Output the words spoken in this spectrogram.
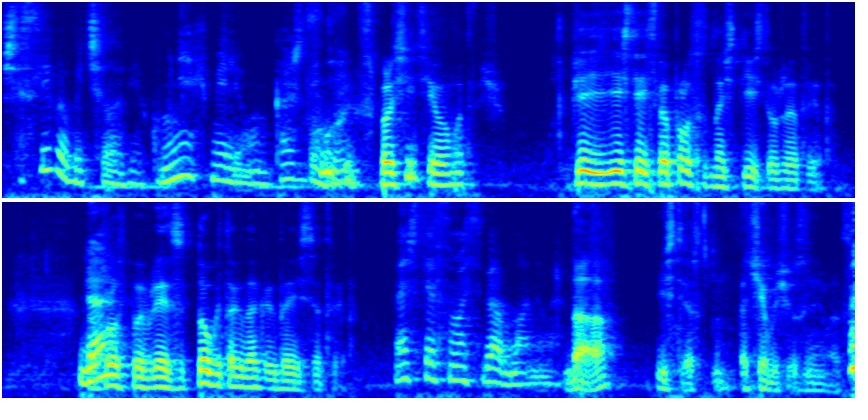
Счастливый вы человек. У меня их миллион каждый день. Спросите, я вам отвечу. Если есть вопросы, значит, есть уже ответ. Да? Вопрос появляется только тогда, когда есть ответ. Значит, я сама себя обманываю. Да, естественно. А чем еще заниматься?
